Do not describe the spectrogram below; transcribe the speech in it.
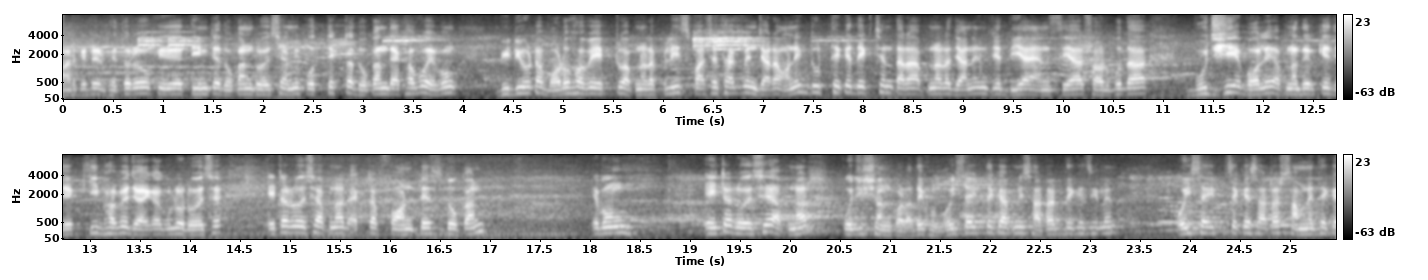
মার্কেটের ভেতরেও তিনটে দোকান রয়েছে। আমি প্রত্যেকটা দোকান দেখাবো এবং ভিডিওটা বড় হবে একটু। আপনারা প্লিজ পাশে থাকবেন। যারা অনেক দূর থেকে দেখছেন, তারা আপনারা জানেন যে দিয়া অ্যান্ড শেয়া সর্বদা বুঝিয়ে বলে আপনাদেরকে যে কীভাবে জায়গাগুলো রয়েছে। এটা রয়েছে আপনার একটা ফন্টেস দোকান এবং এইটা রয়েছে আপনার পজিশন করা। দেখুন, ওই সাইড থেকে আপনি শাটার দেখেছিলেন, ওই সাইড থেকে শাটার সামনে থেকে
